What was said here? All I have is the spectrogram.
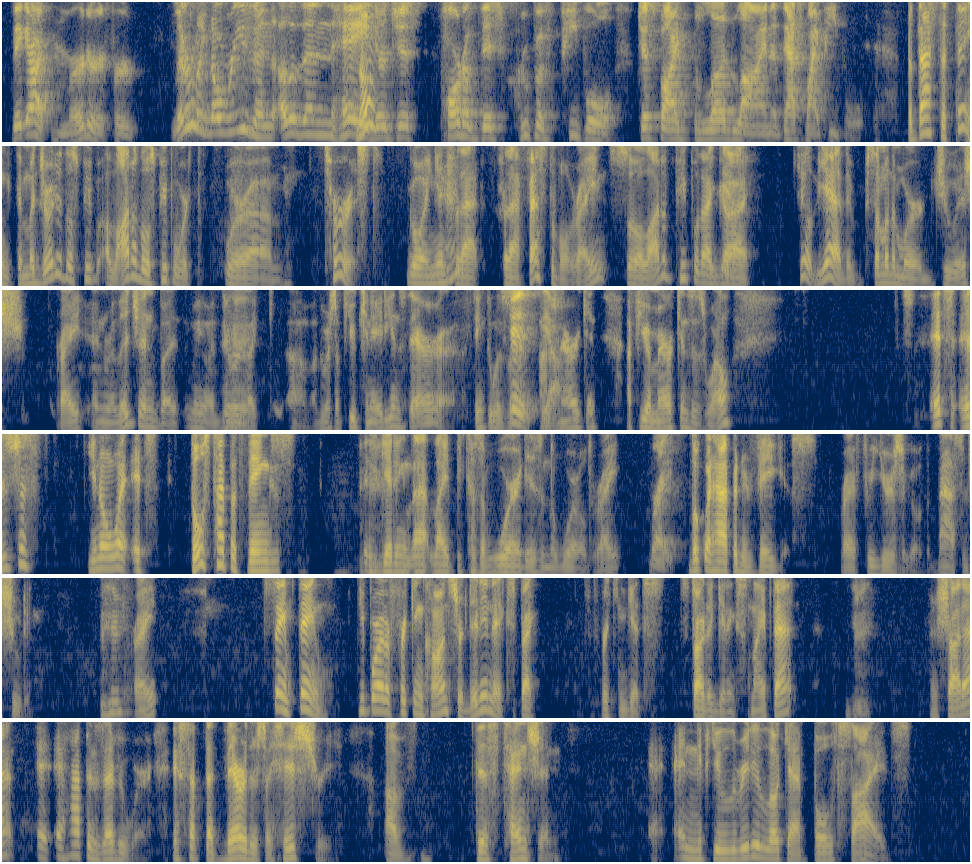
they got murdered for literally no reason other than hey, No. they're just part of this group of people just by bloodline. That's my people. But that's the thing. The majority of those people, a lot of those people were were um, tourists going in for Mhm. that for that festival, right? So a lot of people that Yeah. got killed, yeah, the, some of them were Jewish, right, in religion, but you know, they were Mhm. like uh, there was a few Canadians there. I think there was It- an yeah. American, a few Americans as well. It's it's just you know what it's those type of things is Mhm. getting that light because of where it is in the world, right? right. Look what happened in Vegas, right, a few years ago, the massive shooting, Mhm. right? Same thing. People were at a freaking concert. They didn't expect freaking get s- started getting sniped at Mhm. and shot at. It, it happens everywhere, except that there, there's a history of this tension. And if you really look at both sides,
